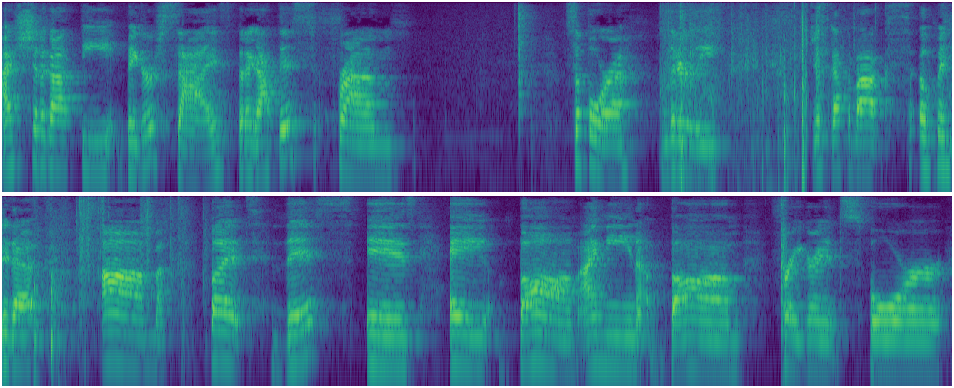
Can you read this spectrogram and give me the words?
I should have got the bigger size, but I got this from Sephora, literally just got the box, opened it up. Um, but this is a bomb. I mean, bomb fragrance for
